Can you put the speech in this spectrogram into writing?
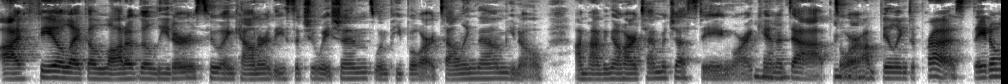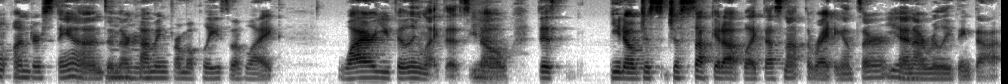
I feel like a lot of the leaders who encounter these situations when people are telling them, you know, I'm having a hard time adjusting or I can't mm-hmm. adapt mm-hmm. or I'm feeling depressed, they don't understand. And mm-hmm. they're coming from a place of like, why are you feeling like this? You yeah. know, this, you know, just, just suck it up. Like that's not the right answer. Yeah. And I really think that,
